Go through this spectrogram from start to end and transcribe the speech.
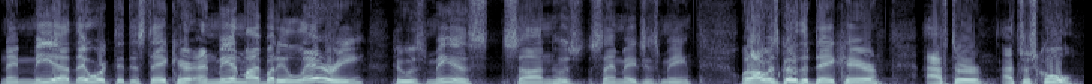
named Mia, they worked at this daycare, and me and my buddy Larry, who was Mia's son, who's the same age as me, would always go to the daycare after after school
